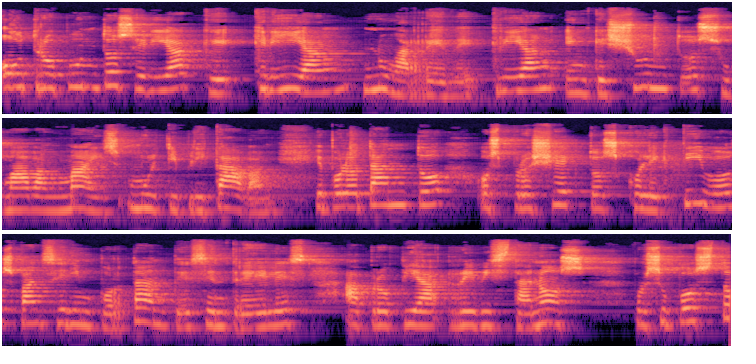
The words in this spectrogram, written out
Outro punto sería que crían nunha rede, crían en que xuntos sumaban máis, multiplicaban, e polo tanto os proxectos colectivos van ser importantes, entre eles a propia revista Nós, Por suposto,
